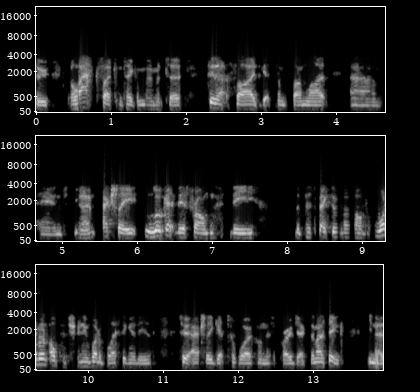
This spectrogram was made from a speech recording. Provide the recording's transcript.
to relax. I can take a moment to sit outside, get some sunlight, um, and you know, actually look at this from the the perspective of what an opportunity, what a blessing it is to actually get to work on this project. And I think you know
